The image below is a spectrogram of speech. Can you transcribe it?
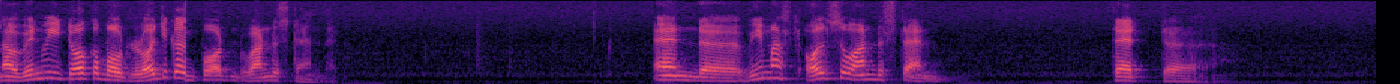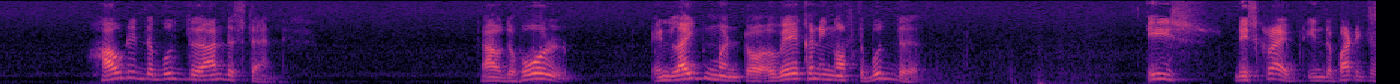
Now, when we talk about logical, important to understand that. And uh, we must also understand that uh, how did the Buddha understand this? Now, the whole enlightenment or awakening of the Buddha is described in the Paticca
